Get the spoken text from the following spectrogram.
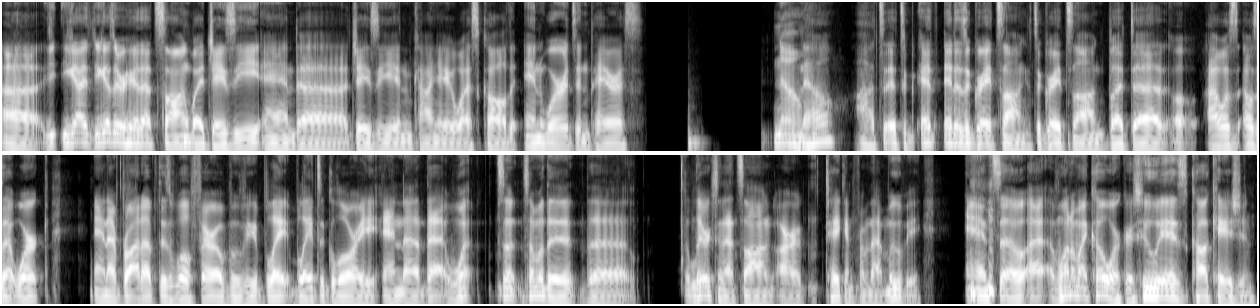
uh, you guys, you guys ever hear that song by Jay Z and uh, Jay Z and Kanye West called "N Words in Paris"? No, no. Oh, it's it's a, it, it is a great song. It's a great song. But uh, I was I was at work and I brought up this Will Ferrell movie, Blade, Blades of Glory, and uh, that what so, some of the the lyrics in that song are taken from that movie. And so uh, one of my coworkers, who is Caucasian,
